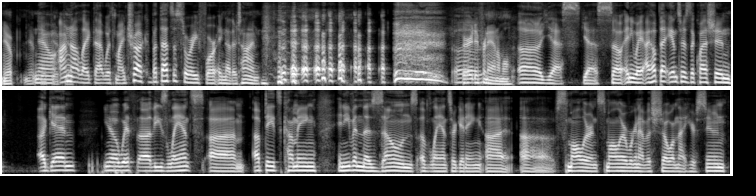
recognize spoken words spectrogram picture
Yep. yep now, yep, yep, I'm not like that with my truck, but that's a story for another time. Very different animal. Uh, yes, yes. So, anyway, I hope that answers the question. Again, you know, with uh, these LAANC um, updates coming, and even the zones of LAANC are getting uh, uh, smaller and smaller. We're gonna have a show on that here soon.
